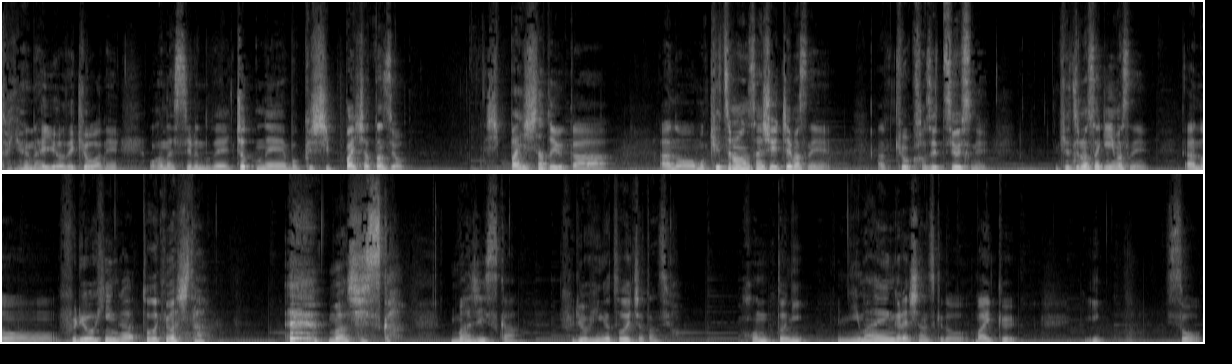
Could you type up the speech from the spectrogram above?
という内容で今日はねお話しするのでちょっとね僕失敗しちゃったんですよ。失敗したというかあのもう結論最初言っちゃいますね。あ今日風強いですね。結論先言いますね。あの不良品が届きました。マジっすか。マジっすか。不良品が届いちゃったんですよ。本当に。2万円ぐらいしたんですけどマイク。そ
